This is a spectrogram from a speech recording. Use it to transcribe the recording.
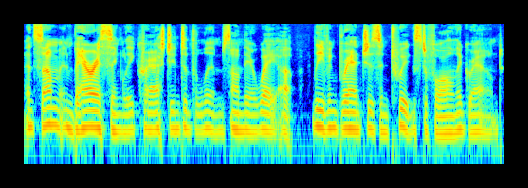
and some embarrassingly crashed into the limbs on their way up, leaving branches and twigs to fall on the ground.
